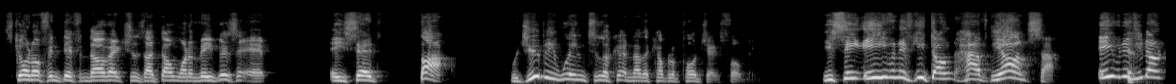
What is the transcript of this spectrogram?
It's gone off in different directions. I don't want to revisit it. He said, but would you be willing to look at another couple of projects for me? You see, even if you don't have the answer, even if you don't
